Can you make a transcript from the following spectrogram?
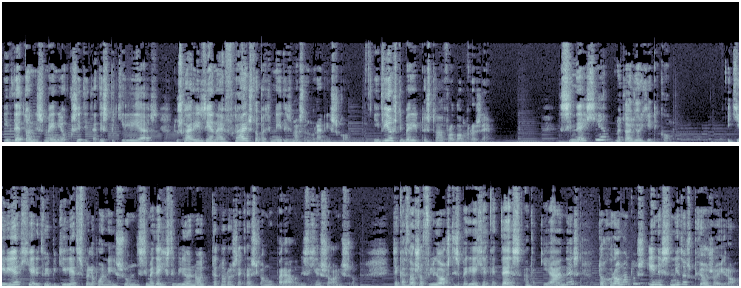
Η δε τονισμένη οξύτητα της ποικιλίας τους χαρίζει ένα ευχάριστο παιχνίδισμα στον ουρανίσκο, ιδίως στην περίπτωση των αφροδών ροζέ. Συνέχεια με το αγιοργητικό. Η κυρίαρχη ερυθρή ποικιλία της Πελοποννήσου συμμετέχει στην πλειονότητα των ροζέ κρασιών που παράγονται στη Χερσόνησο και καθώς ο φλοιός της περιέχει αρκετές ανθοκιάνε, το χρώμα τους είναι συνήθως πιο ζωηρό.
